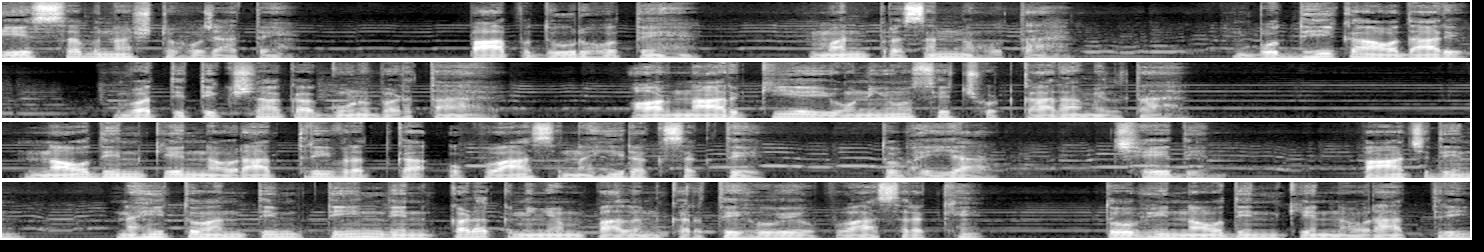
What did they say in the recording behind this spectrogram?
ये सब नष्ट हो जाते हैं। पाप दूर होते हैं, मन प्रसन्न होता है। बुद्धि का औदार्य व तितिक्षा का गुण बढ़ता है और नारकीय योनियों से छुटकारा मिलता है। नौ दिन के नवरात्रि व्रत का उपवास नहीं रख सकते तो भैया छः दिन, पाँच दिन, नहीं तो अंतिम तीन दिन कड़क नियम पालन करते हुए उपवास रखें तो भी नौ दिन के नवरात्रि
